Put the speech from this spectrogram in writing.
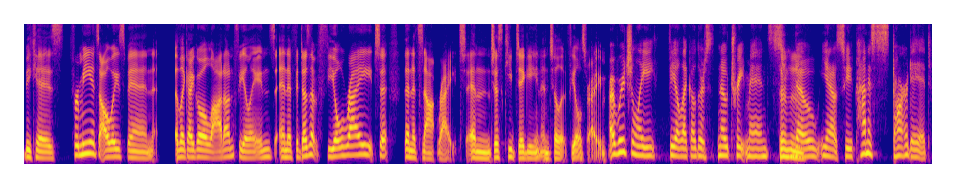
Because for me, it's always been like I go a lot on feelings. And if it doesn't feel right, then it's not right. And just keep digging until it feels right. originally feel like, oh, there's no treatments, Mhm. no, you know, so you kind of started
